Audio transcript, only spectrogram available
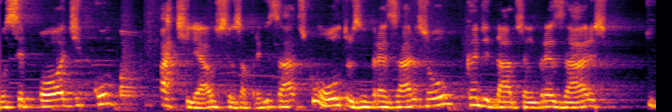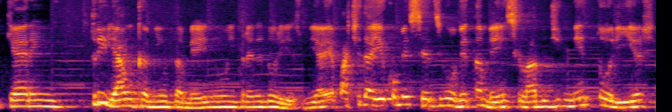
você pode compartilhar os seus aprendizados com outros empresários ou candidatos a empresários que querem trilhar um caminho também no empreendedorismo. E aí, a partir daí, eu comecei a desenvolver também esse lado de mentorias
